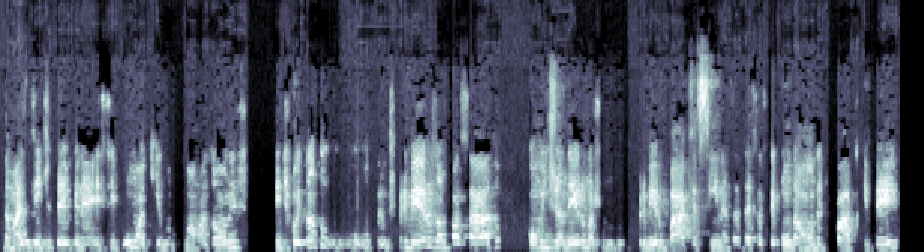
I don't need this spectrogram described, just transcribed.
Ainda mais a gente teve né, esse boom aqui no, no Amazonas. A gente foi tanto o, o, os primeiros ano passado, como em janeiro nós tivemos o primeiro baque, assim, né, dessa segunda onda de fato que veio,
